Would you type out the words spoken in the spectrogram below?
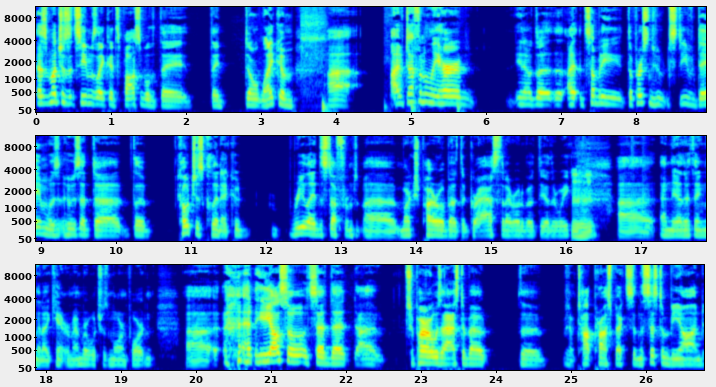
as much as it seems like it's possible that they they don't like him, uh, I've definitely heard, you know, the, the I, somebody, the person who Steve Dame was, who's at uh, the coaches clinic, who relayed the stuff from uh, Mark Shapiro about the grass that I wrote about the other week, Mm-hmm. uh, and the other thing that I can't remember, which was more important. Uh, and he also said that uh, Shapiro was asked about the you know, top prospects in the system beyond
